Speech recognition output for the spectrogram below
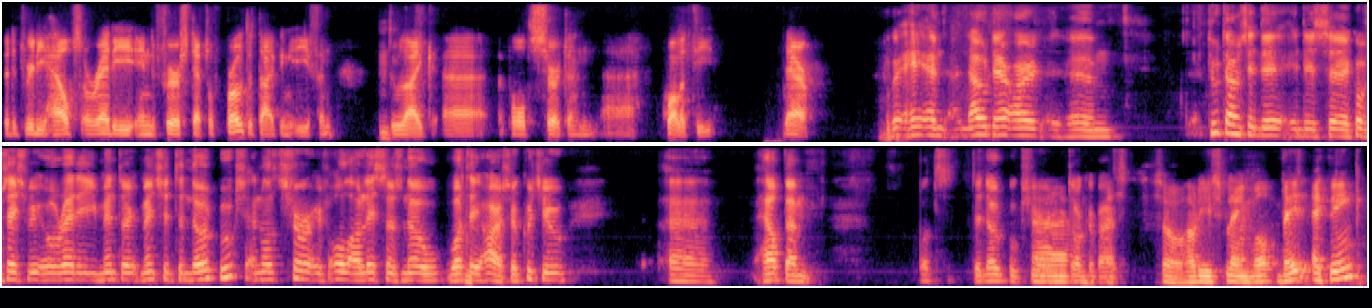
but it really helps already in the first steps of prototyping even mm-hmm. to like uh, uphold certain uh, quality there. Okay, hey, and now there are um, two times in the in this uh, conversation we already mentioned the notebooks. I'm not sure if all our listeners know what they are. So could you uh, help them? What's the notebooks you're um, talking about. So how do you explain? Well, I think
